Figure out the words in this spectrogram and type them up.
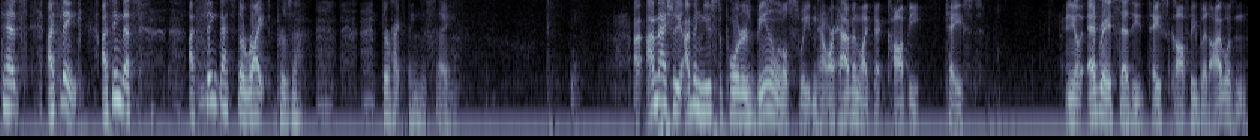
that's, I think, I think that's, I think that's the right presu- the right thing to say. I, I'm actually I've been used to porters being a little sweet and how, or having like that coffee taste. And, you know, Ed Ray says he tastes coffee, but I wasn't.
